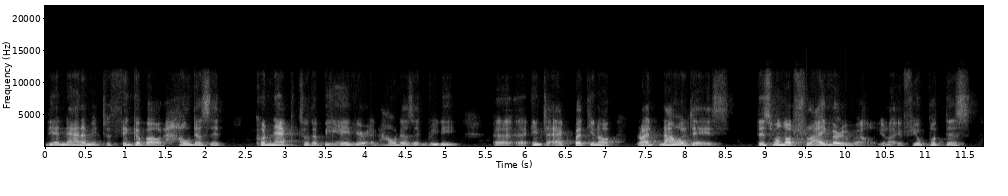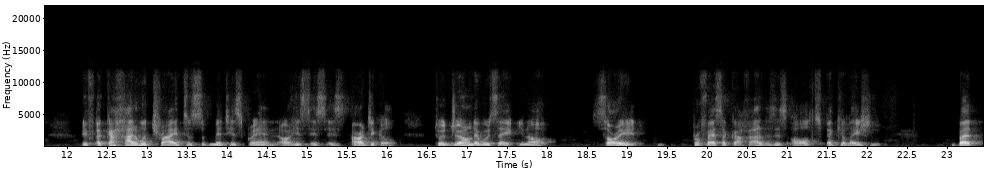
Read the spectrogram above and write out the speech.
the anatomy to think about how does it connect to the behavior and how does it really uh, uh, interact. But you know right nowadays this will not fly very well. You know if you put this if a Cajal would try to submit his grant or his, his, his article to a journal, they would say, you know, sorry, Professor Cajal, this is all speculation. But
